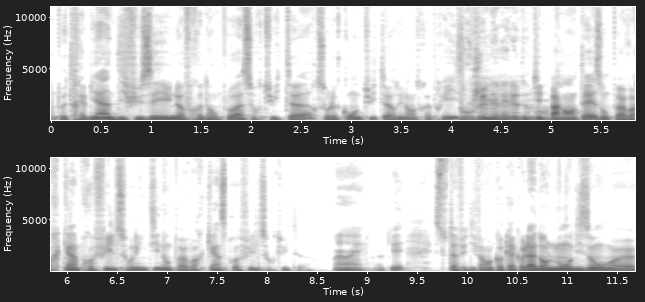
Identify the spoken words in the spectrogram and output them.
on peut très bien diffuser une offre d'emploi sur Twitter, sur le compte Twitter d'une entreprise. Pour générer les une demandes. Petite parenthèse, on peut avoir qu'un profil sur LinkedIn, on peut avoir 15 profils sur Twitter. Ah oui. Okay c'est tout à fait différent. Coca-Cola, dans le monde, ils ont, euh,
